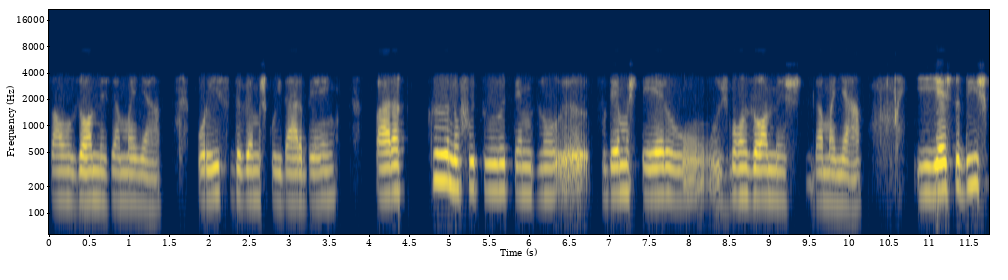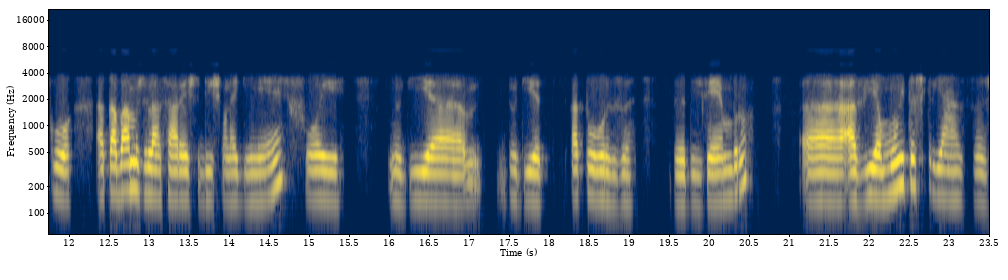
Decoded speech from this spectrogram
são os homens de amanhã. Por isso devemos cuidar bem para que no futuro temos, uh, podemos ter os bons homens da manhã. E este disco, acabamos de lançar este disco na Guiné, foi no dia, no dia 14 de dezembro. Uh, havia muitas crianças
